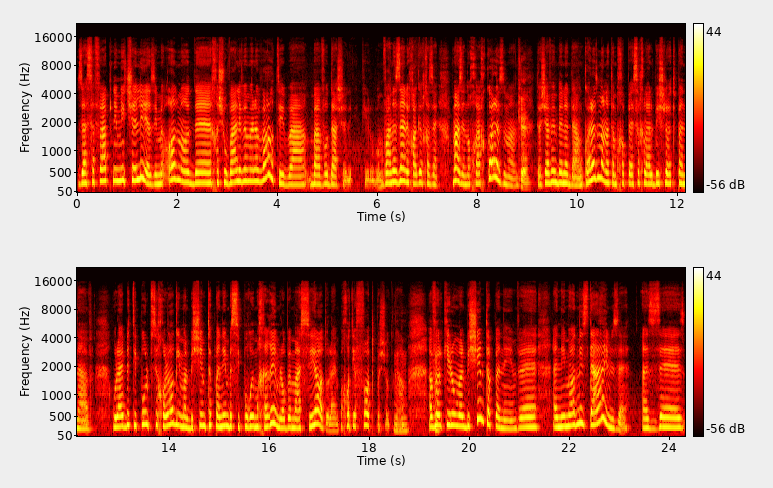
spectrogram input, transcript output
זה השפה הפנימית שלי, אז היא מאוד מאוד uh, חשובה לי ומלווה אותי בעבודה שלי. כאילו, במובן הזה אני יכולה להגיד לך זה, מה, זה נוכח כל הזמן. כן. אתה יושב עם בן אדם, כל הזמן אתה מחפש איך להלביש לו את פניו. אולי בטיפול פסיכולוגי מלבישים את הפנים בסיפורים אחרים, לא במעשיות, אולי הן פחות יפות פשוט גם. אבל כאילו מלבישים את הפנים, ואני מאוד מזדהה עם זה. אז uh,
